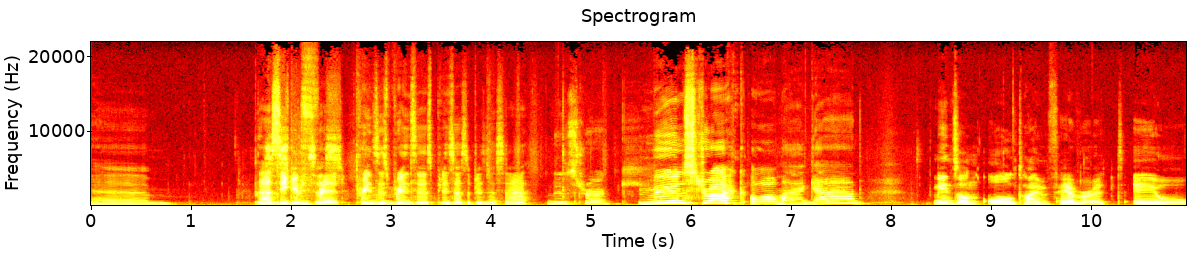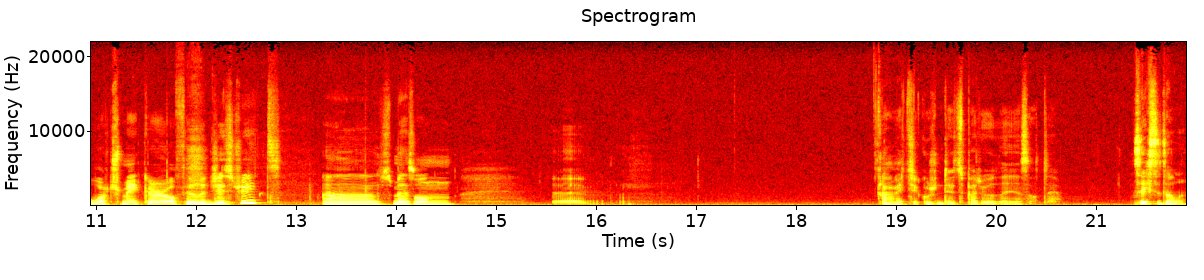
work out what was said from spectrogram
ehm, Det er Princess, sikkert Princess. flere. Princess Princess, Prinsesse Prinsesse. Moonstruck. Moonstruck! Oh my god! Min sånn all time favorite er jo Watchmaker of Villagy Street. uh, som er sånn eh, Jeg vet ikke hvilken tidsperiode den er satt i. 60-tallet.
